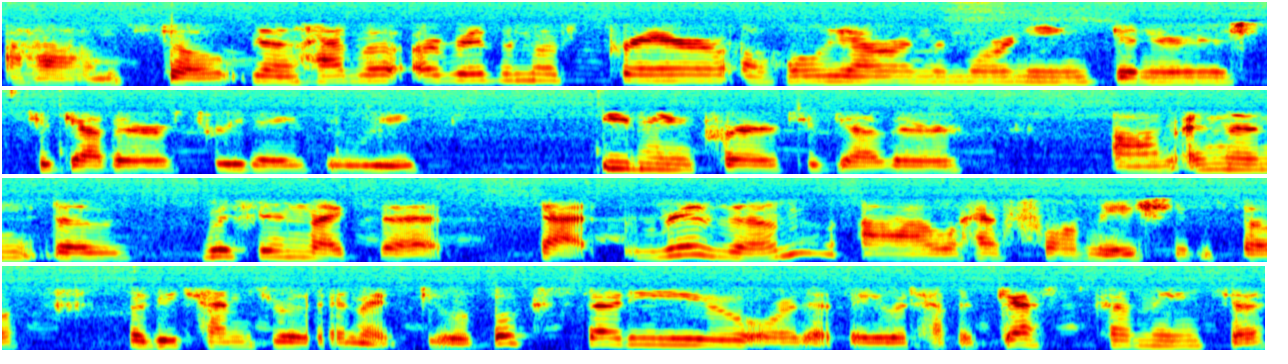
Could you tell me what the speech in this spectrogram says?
Um, so they'll have a, a rhythm of prayer, a holy hour in the morning, dinners together three days a week, evening prayer together, um, and then the within like the that rhythm, uh, we'll have formation. So there'll be times where they might do a book study, or that they would have a guest coming to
